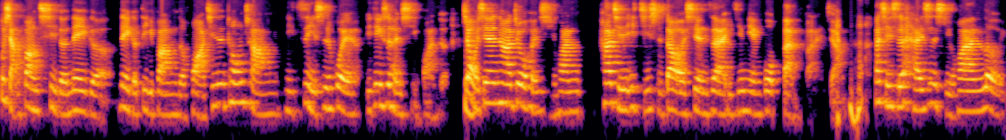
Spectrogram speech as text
不想放弃的那个那个地方的话，其实通常你自己是会一定是很喜欢的。像我现在他就很喜欢。他其实一即使到了现在已经年过半百，这样他其实还是喜欢乐园，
